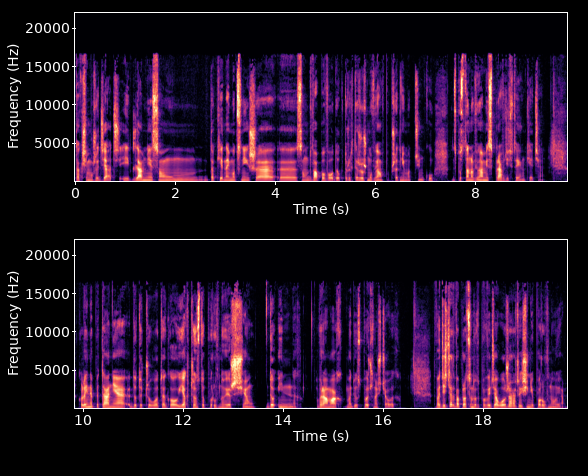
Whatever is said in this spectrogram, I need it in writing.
tak się może dziać? I dla mnie są takie najmocniejsze, e, są dwa powody, o których też już mówiłam w poprzednim odcinku, więc postanowiłam je sprawdzić w tej ankiecie. Kolejne pytanie dotyczyło tego, jak często porównujesz się do innych w ramach mediów społecznościowych. 22% odpowiedziało, że raczej się nie porównuje.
